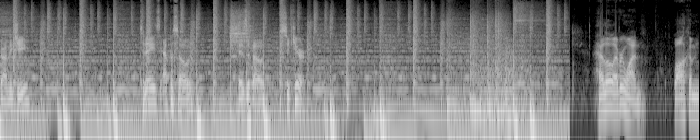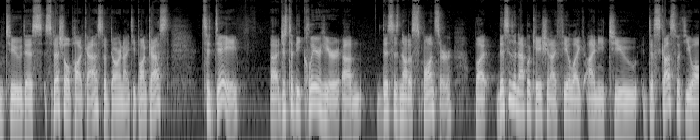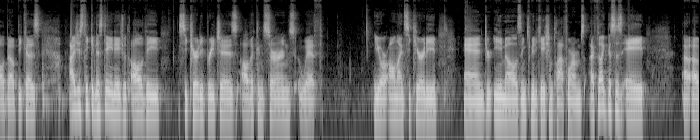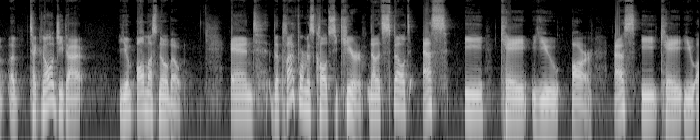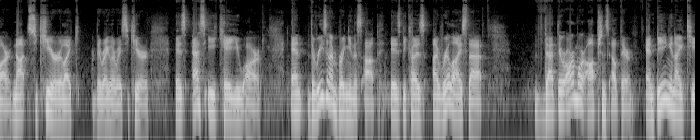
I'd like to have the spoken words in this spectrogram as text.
Darnley G. Today's episode is about Sekur. Hello, everyone. Welcome to this special podcast of Darn IT Podcast. Today, uh, just to be clear here, um, this is not a sponsor, but this is an application I feel like I need to discuss with you all about because I just think in this day and age, with all the security breaches, all the concerns with your online security and your emails and communication platforms, I feel like this is a a, a technology that you all must know about. And the platform is called Sekur. Now that's spelled S E K U R. S E K U R. Not secure like the regular way secure, is S E K U R. And the reason I'm bringing this up is because I realize that that there are more options out there. And being in IT,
